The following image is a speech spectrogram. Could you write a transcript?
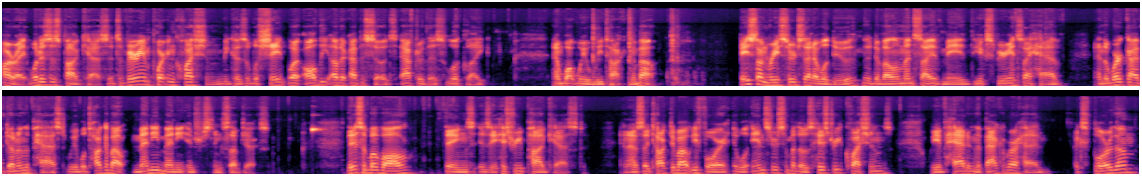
All right, what is this podcast? It's a very important question because it will shape what all the other episodes after this look like and what we will be talking about. Based on research that I will do, the developments I have made, the experience I have, and the work I've done in the past, we will talk about many, many interesting subjects. This, above all things, is a history podcast. And as I talked about before, it will answer some of those history questions we have had in the back of our head explore them,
